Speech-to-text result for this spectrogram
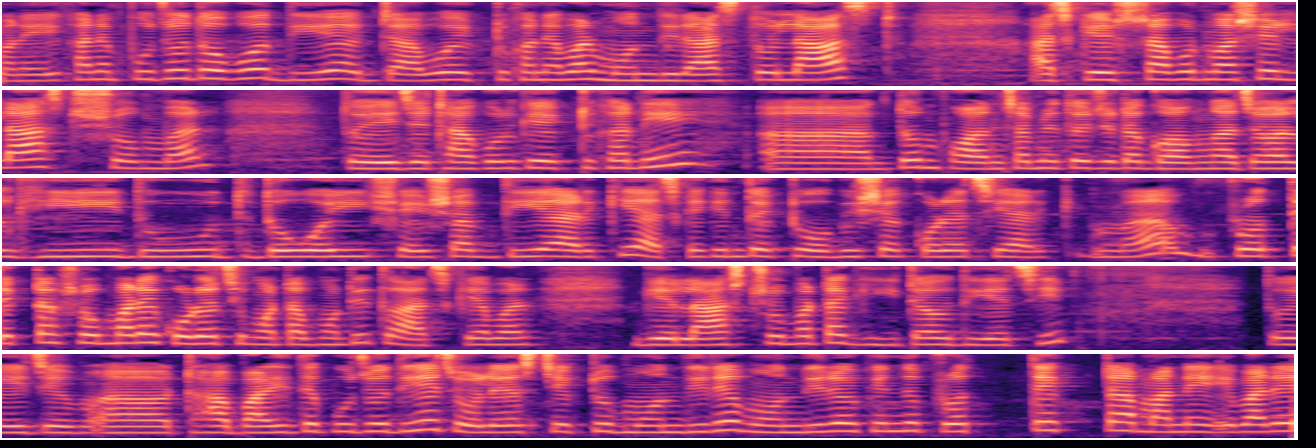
মানে এখানে পুজো দেবো দিয়ে যাব একটুখানি আবার মন্দির। আজ তো লাস্ট আজকে শ্রাবণ মাসের লাস্ট সোমবার। তো এই যে ঠাকুরকে একটুখানি একদম পঞ্চামৃত যেটা গঙ্গা জল ঘি দুধ দই সেই সব দিয়ে আর কি আজকে কিন্তু একটু অভিষেক করেছি আর কি। আহ, প্রত্যেকটা সোমবারে করেছি মোটামুটি তো আজকে আবার গিয়ে লাস্ট সোমবারটা ঘিটাও দিয়েছি। তো এই যে বাড়িতে পুজো দিয়ে চলে এসেছি একটু মন্দিরে। মন্দিরেও কিন্তু প্রত্যেকটা মানে এবারে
